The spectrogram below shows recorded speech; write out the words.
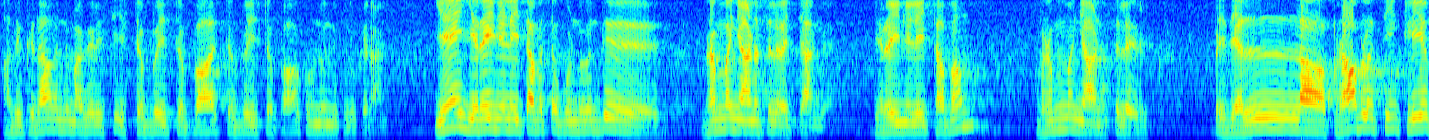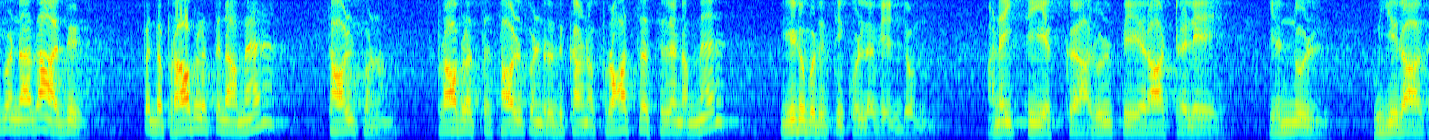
அதுக்கு தான் வந்து மகரிஷி ஸ்டெப் பை ஸ்டெப்பாக ஸ்டெப் பை ஸ்டெப்பாக கொண்டு வந்து கொடுக்குறாங்க. ஏன் இறைநிலை தவத்தை கொண்டு வந்து பிரம்ம ஞானத்தில் வச்சாங்க? இறைநிலை தவம் பிரம்ம ஞானத்தில் இருக்கு. இப்போ இது எல்லா ப்ராப்ளத்தையும் கிளியர் பண்ணாதான் அது. இப்போ இந்த ப்ராப்ளத்தை நாம் சால்வ் பண்ணணும். ப்ராப்ளத்தை சால்வ் பண்ணுறதுக்கான ப்ராசஸில் நம்ம ஈடுபடுத்தி கொள்ள வேண்டும். அனைத்து இயக்க அருள் பேராற்றலே என்னுள் உயிராக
